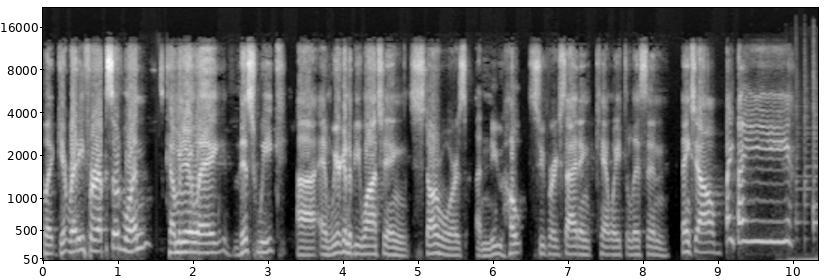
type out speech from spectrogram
But get ready for episode one. It's coming your way this week. Uh, and we're going to be watching Star Wars A New Hope. Super exciting. Can't wait to listen. Thanks, y'all. Bye bye.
